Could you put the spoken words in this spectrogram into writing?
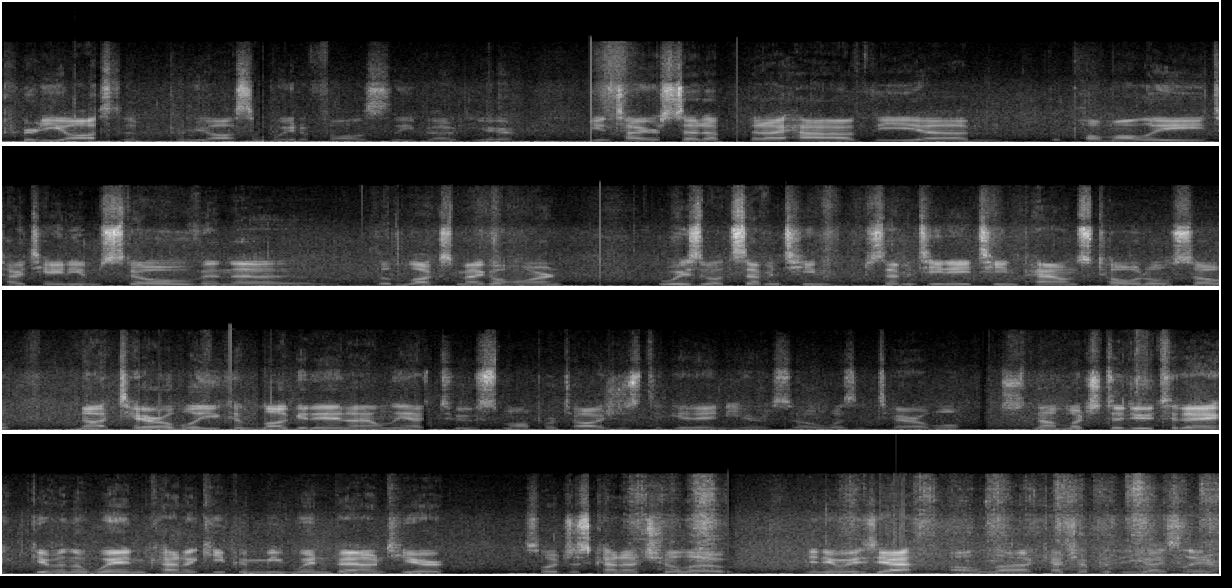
pretty awesome, pretty awesome way to fall asleep out here. The entire setup that I have, the um, the Pomoly titanium stove and the, the Luxe Megahorn, it weighs about 17, 17, 18 pounds total. So not terrible, you can lug it in. I only had two small portages to get in here, so it wasn't terrible. Just not much to do today, given the wind kind of keeping me windbound here. So just kind of chill out. Anyways, yeah, I'll uh, catch up with you guys later.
